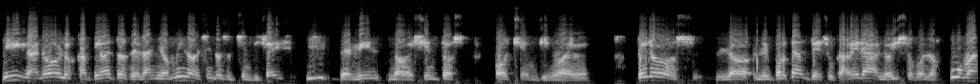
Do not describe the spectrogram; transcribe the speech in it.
y ganó los campeonatos del año 1986 y de 1989. Pero lo, importante de su carrera lo hizo con los Pumas,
